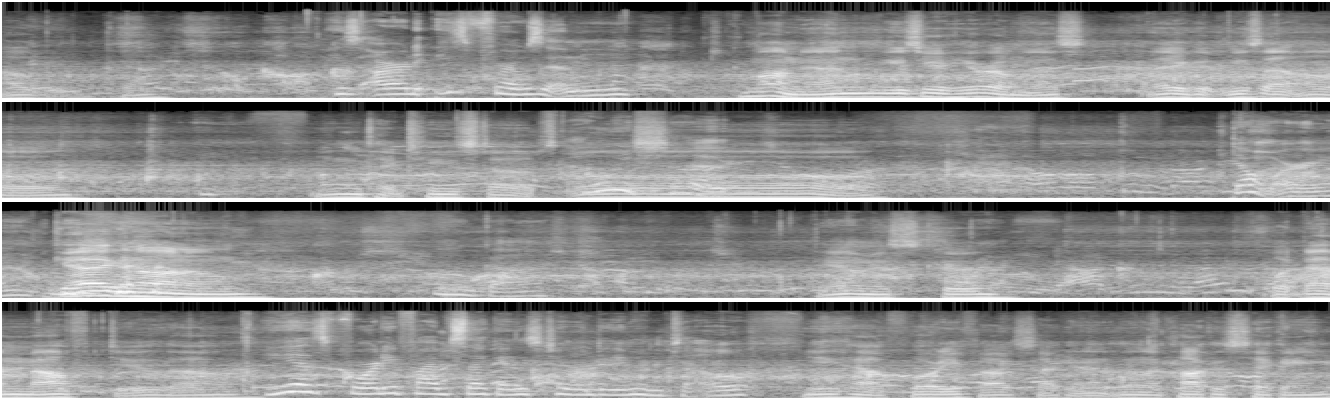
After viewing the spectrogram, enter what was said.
Okay. He's already he's frozen. Come on, man. Use your hero miss. There you go. Use that. Oh. I'm gonna take two steps. Holy shit. oh. Don't worry. Gagging on him. Oh gosh. Damn, it's cool. What that mouth do, though? He has 45 seconds to redeem himself. You have 45 seconds, and the clock is ticking.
